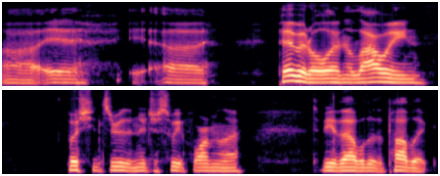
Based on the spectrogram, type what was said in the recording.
uh, a, uh, pivotal in allowing pushing through the NutraSweet formula to be available to the public,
